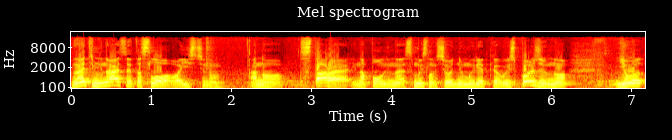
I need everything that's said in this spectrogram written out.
Знаете, мне нравится это слово «воистину». Оно старое и наполненное смыслом. Сегодня мы редко его используем, но его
